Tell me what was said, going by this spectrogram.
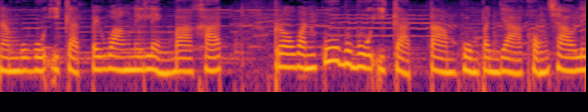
นำบูบูอีกัดไปวางในแหล่งบาคัด รอวันกู้บูบูอีกัดตามภูมิปัญญาของชาวเล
